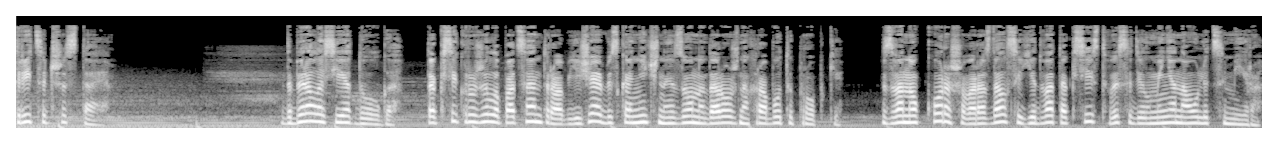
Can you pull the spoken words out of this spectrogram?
36. Добиралась я долго. Такси кружило по центру, объезжая бесконечные зоны дорожных работ и пробки. Звонок Корошева раздался, едва таксист высадил меня на улице Мира.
